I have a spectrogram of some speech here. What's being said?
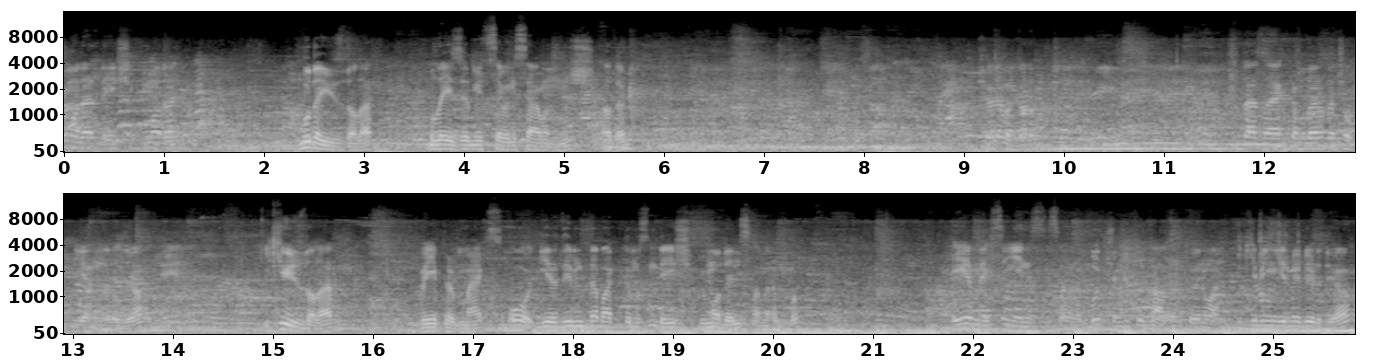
Şu model değişik bir model. Bu da 100 dolar. Blazer Mid 77'mış adı. Şöyle bakalım. Şu tarz ayakkabıları da çok giyenler oluyor. 200 dolar. Vapor Max. O girdiğimizde baktığımızın değişik bir modeli sanırım bu. Air Max'in yenisi sanırım. Bu çünkü 2021. 2021 diyor.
